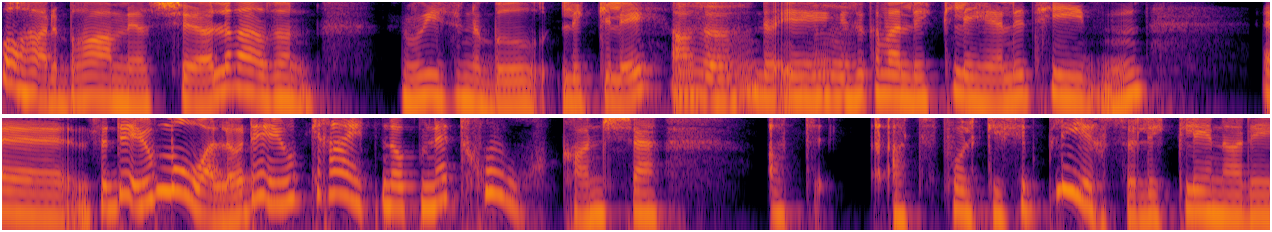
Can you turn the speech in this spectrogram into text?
og ha det bra med oss sjøl, og være sånn reasonable lykkelig. Altså, Det er ingen som kan være lykkelig hele tiden. Eh, Så det er jo målet, og det er jo greit nok, men jeg tror kanskje at, at folk ikke blir så lykkelige når de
